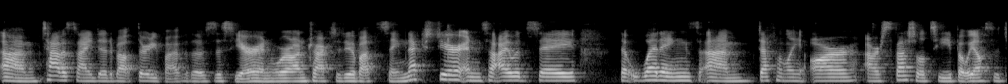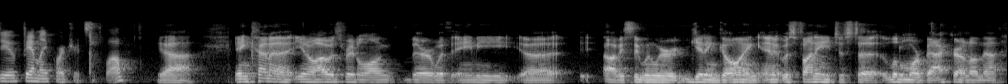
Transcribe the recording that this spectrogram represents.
um, Tavis and I did about 35 of those this year, and we're on track to do about the same next year. And so I would say that weddings um, definitely are our specialty, but we also do family portraits as well. Yeah. And kind of, you know, I was right along there with Amy, uh, obviously, when we were getting going. And it was funny, just a, a little more background on that.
